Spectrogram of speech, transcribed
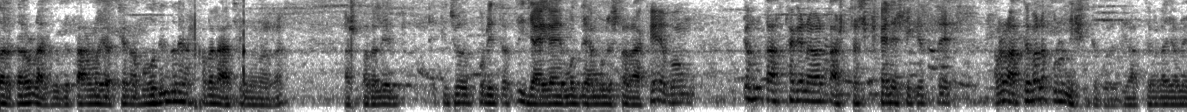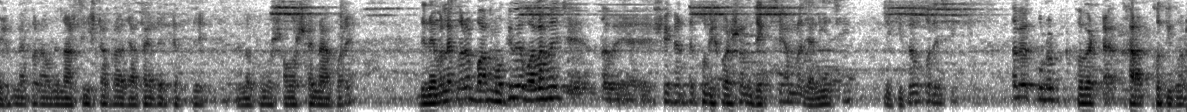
দরকারও লাগে ওদের তাড়ানো যাচ্ছে না। বহুদিন ধরে হাসপাতালে আছেন ওনারা। হাসপাতালে কিছু পরিত্যক্ত জায়গার মধ্যে অ্যাম্বুলেন্সটা রাখে এবং যখন কাজ থাকে না আর তাস টাস খেলে সেক্ষেত্রে আমরা রাত্রেবেলা পুরো নিশ্চিত করে দিই। রাত্রেবেলা যেন এসব না করে, আমাদের নার্সিং স্টাফরা যাতায়াতের ক্ষেত্রে যেন কোনো সমস্যায় না পড়ে। দিনের বেলা করে মকিবে বলা হয়েছে, তবে সেক্ষেত্রে পুলিশ প্রশাসন দেখছে, আমরা জানিয়েছি, লিখিতও করেছি। তবে কোনো খুব একটা খারাপ ক্ষতিকর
